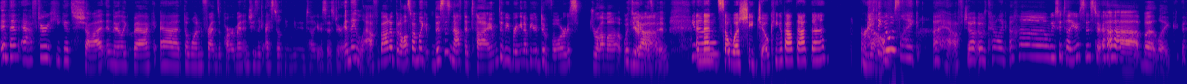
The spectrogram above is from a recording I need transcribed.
And then after he gets shot and they're like back at the one friend's apartment and she's like, I still think we need to tell your sister. And they laugh about it, but also I'm like, this is not the time to be bringing up your divorce drama with your Yeah. husband. You know? And then, so was she joking about that then? Or no? I think it was like a half joke. It was kind of like, uh huh, we should tell your sister, haha. But like,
